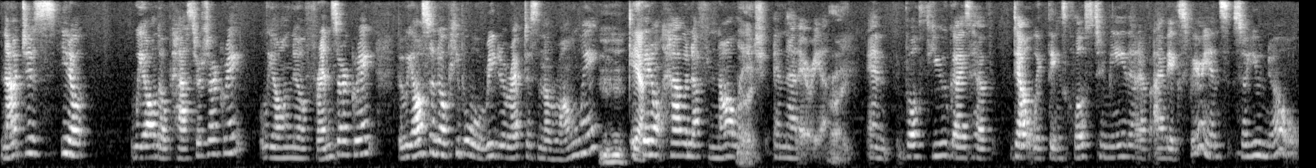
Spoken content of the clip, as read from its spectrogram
Not just, you know, we all know pastors are great, we all know friends are great, but we also know people will redirect us in the wrong way Mm-hmm. if Yeah. they don't have enough knowledge in that area. Right. And both you guys have dealt with things close to me that I've, I've experienced, so you know.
